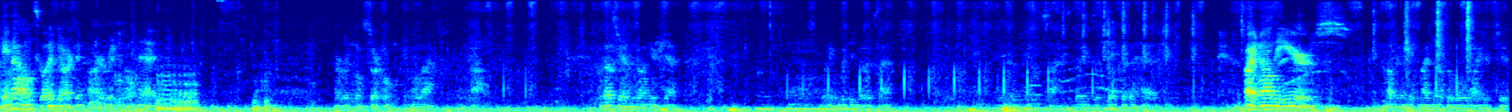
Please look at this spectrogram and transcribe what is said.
Okay, now let's go ahead and our original head. Our original circle from the left, top. Notice we haven't drawn yours yet. Would you, would you notice that? Size, there's the shape of the head. Alright, now the ears. I'm gonna make my nose a little wider too.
